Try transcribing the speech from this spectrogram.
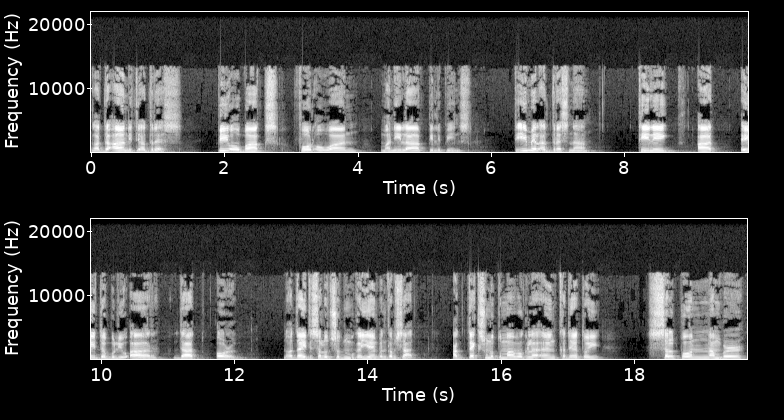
Nga daan iti address, P.O. Box 401 Manila, Philippines. Ti email address na tinig at awr.org. No, aday ti saludsod mo gayem kan kapsat. Ag text no tumawag laeng kadetoy cellphone number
